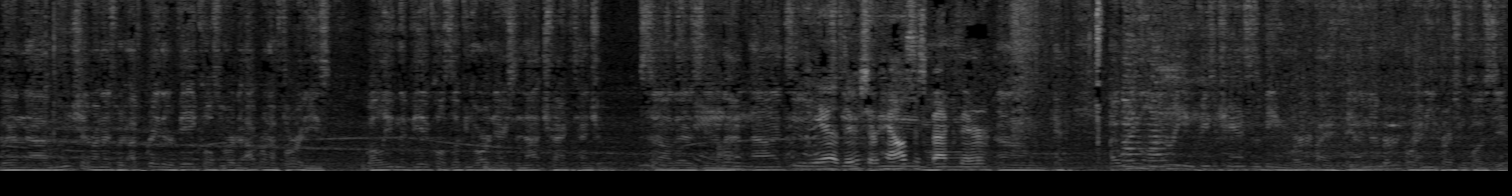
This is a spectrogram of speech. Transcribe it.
When uh, moonshine runners would upgrade their vehicles in order to outrun authorities while leaving the vehicles looking ordinary to not attract attention. So there's, you know, that. Uh, two, Yeah, there's their houses back there. Um, okay. By winning the lottery, you increase your chances of being murdered by a family member or any person close to you.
